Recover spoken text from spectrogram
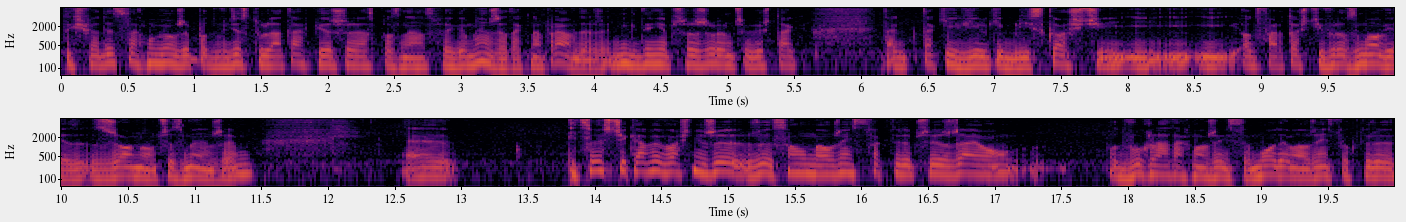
w tych świadectwach mówią, że po 20 latach pierwszy raz poznałem swojego męża tak naprawdę, że nigdy nie przeżyłem czegoś tak, tak, takiej wielkiej bliskości i, i, i otwartości w rozmowie z żoną czy z mężem. E, I co jest ciekawe właśnie, że, że są małżeństwa, które przyjeżdżają po dwóch latach małżeństwa, młode małżeństwo, które,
